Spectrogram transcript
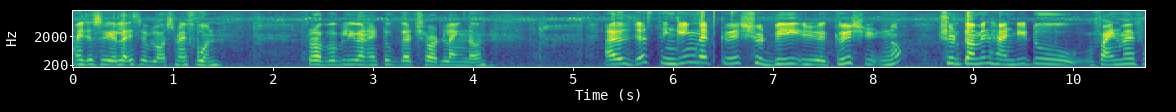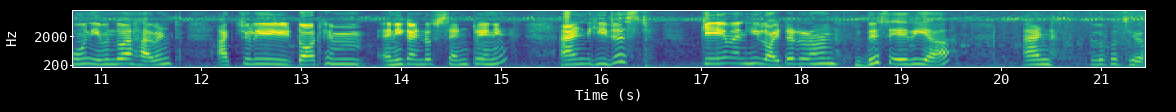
I just realized I've lost my phone. Probably when I took that shot lying down. I was just thinking that Krish should be, Krish, you know, should come in handy to find my phone, even though I haven't actually taught him any kind of scent training. And he just came and he loitered around this area and look what's here.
